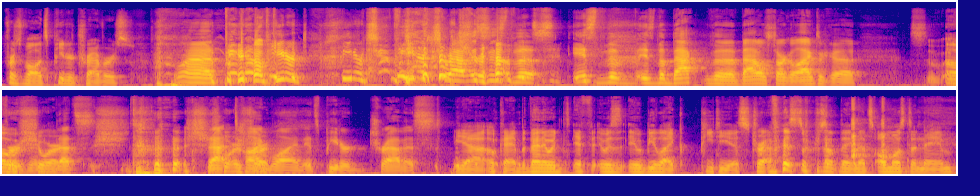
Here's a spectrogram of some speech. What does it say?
First of all, it's Peter Travers. What? Peter Peter Peter, Peter Travis, Travis. is the is the is the back the Battlestar Galactica Oh, version. sure. That's Sh- that sure, sure. timeline. It's Peter Travis. Yeah, okay, but then it would if it was it would be like Pitius Travis or something that's almost a name.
